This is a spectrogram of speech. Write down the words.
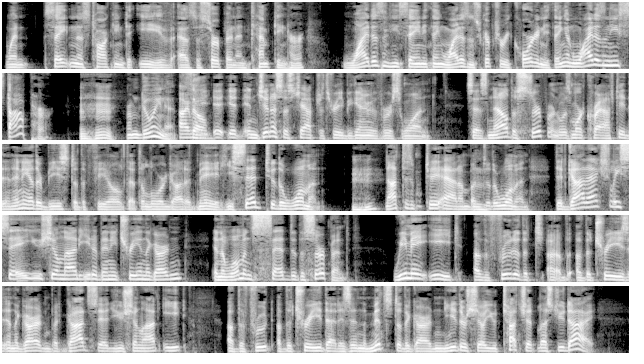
when Satan is talking to Eve as a serpent and tempting her, why doesn't he say anything? Why doesn't Scripture record anything? And why doesn't he stop her mm-hmm. from doing it? I so, mean, it, it, in Genesis chapter 3, beginning with verse 1, it says, Now the serpent was more crafty than any other beast of the field that the Lord God had made. He said to the woman, mm-hmm. not to, to Adam, but to mm-hmm. the woman, Did God actually say, You shall not eat of any tree in the garden? And the woman said to the serpent, We may eat of the fruit of the, of, of the trees in the garden, but God said, You shall not eat of the fruit of the tree that is in the midst of the garden, neither shall you touch it, lest you die.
